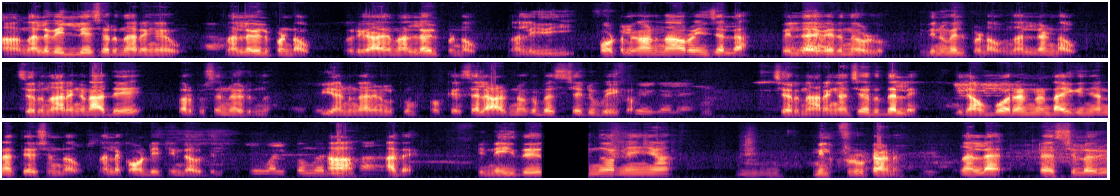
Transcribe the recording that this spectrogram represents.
ആ. നല്ല വലിയ ചെറുനാരങ്ങയാവും നല്ല വലിപ്പം ഉണ്ടാവും ഒരു കാര്യം നല്ല വലിപ്പം ഉണ്ടാവും നല്ല ഈ ഫോട്ടോയിൽ കാണുന്ന ആ റേഞ്ച് അല്ല. വലുതായി വരുന്നേ ഉള്ളൂ. ഇതിനും വലിപ്പം ഉണ്ടാവും നല്ല ഉണ്ടാവും. ചെറുനാരങ്ങയുടെ അതേ പർപ്പസ് തന്നെ വരുന്നത്. പിയാനും കാര്യങ്ങൾക്കും ഒക്കെ സലാഡിനൊക്കെ ബെസ്റ്റ് ആയിട്ട് ഉപയോഗിക്കാം? ചെറുനാരങ്ങ ചെറുതല്ലേ? ഇതാവുമ്പോൾ ഒരെണ്ണം ഉണ്ടായി കഴിഞ്ഞാൽ അത്യാവശ്യം ഉണ്ടാവും. നല്ല ക്വാണ്ടിറ്റി ഉണ്ടാവും ഇതിൽ ആ അതെ. പിന്നെ ഇത് എന്ന് പറഞ്ഞു കഴിഞ്ഞാൽ മിൽക്ക് ഫ്രൂട്ട് ആണ്. നല്ല ടേസ്റ്റ് ഉള്ള ഒരു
